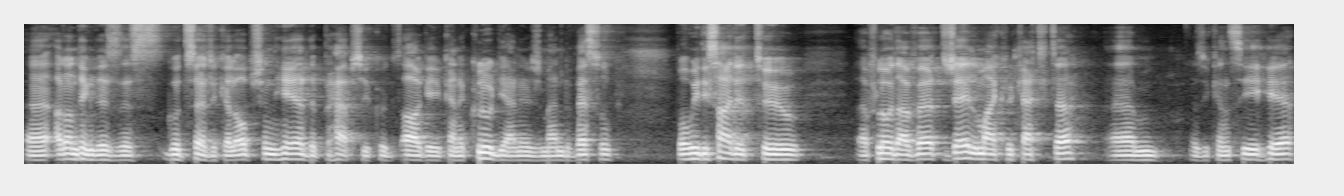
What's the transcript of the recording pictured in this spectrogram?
Uh, I don't think there's this good surgical option here that perhaps you could argue you can occlude the aneurysm and the vessel. But we decided to uh, flow divert jail microcatheter, um, as you can see here.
